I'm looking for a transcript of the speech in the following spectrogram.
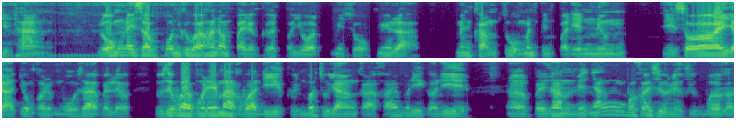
จิตทาง หลงในสัพคนคือว่าเฮานำไปแล้วเกิดประโยชน์มีโชคมีลาภมันคำสู้มันเป็นประเด็นหนึ่งที่ซอยญาติโยมเขาบูชาไปแล้วรู้สึกว่าผู้ใดมากก็ว่าดีขึ้นบ่ทุกอย่างค้าขายบ่ดีก็ดีเออไปทำเฮ็ดหยังบ่เคยซื้อเรื่องซื้อเบอร์ก็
